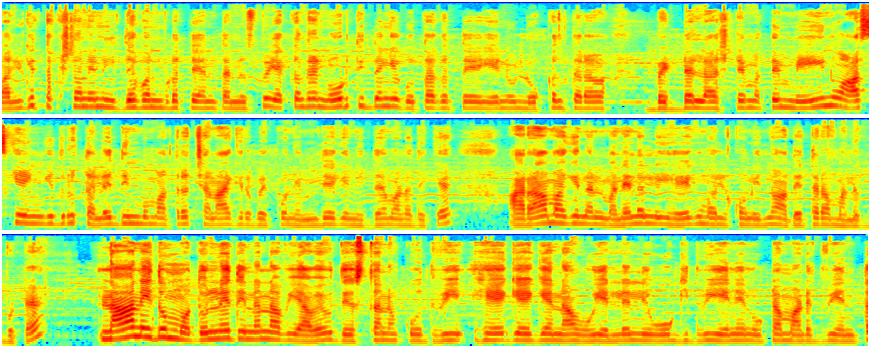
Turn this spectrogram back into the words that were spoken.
ಮಲಗಿದ ತಕ್ಷಣವೇ ನಿದ್ದೆ ಬಂದ್ಬಿಡುತ್ತೆ ಅಂತ ಅನ್ನಿಸ್ತು. ಯಾಕಂದರೆ ನೋಡ್ತಿದ್ದಂಗೆ ಗೊತ್ತಾಗುತ್ತೆ ಏನು ಲೋಕಲ್ ಥರ ಬೆಡ್ಡೆಲ್ಲ ಅಷ್ಟೇ, ಮತ್ತು ಮೇಯ್ನು ಹಾಸಿಗೆ ಹೆಂಗಿದ್ರು ತಲೆದಿಂಬು ಮಾತ್ರ ಚೆನ್ನಾಗಿರಬೇಕು, ನೆಮ್ಮದಿಯಾಗಿ ನಿದ್ದೆ ಮಾಡೋದಕ್ಕೆ. ಆರಾಮಾಗಿ ನನ್ನ ಮನೆಯಲ್ಲಿ ಹೇಗೆ ಮಲ್ಕೊಂಡಿದ್ನೋ ಅದೇ ಥರ ಮಲಗಿಬಿಟ್ಟೆ. ನಾನಿದು ಮೊದಲನೇ ದಿನ ನಾವು ಯಾವ್ಯಾವ ದೇವಸ್ಥಾನಕ್ಕೆ ಹೋದ್ವಿ, ಹೇಗೆ ಹೇಗೆ ನಾವು ಎಲ್ಲೆಲ್ಲಿ ಹೋಗಿದ್ವಿ, ಏನೇನು ಊಟ ಮಾಡಿದ್ವಿ ಅಂತ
